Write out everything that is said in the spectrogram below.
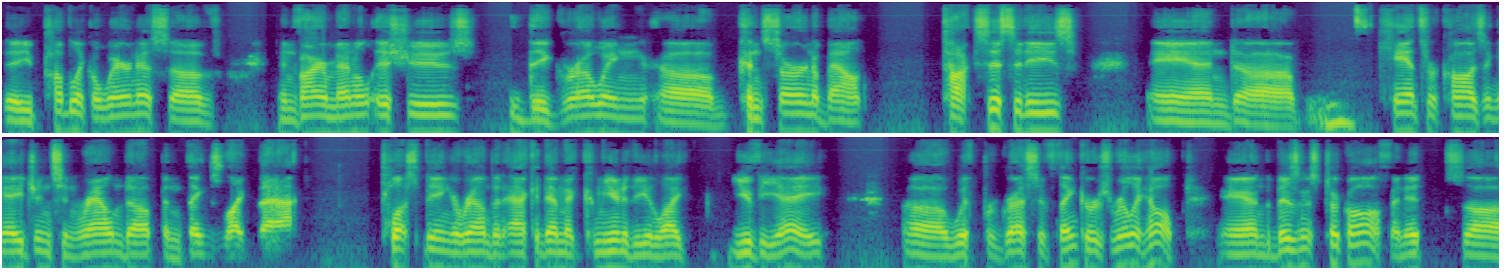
the public awareness of environmental issues, the growing uh, concern about toxicities and uh, cancer causing agents in Roundup and things like that, plus being around an academic community like UVA uh, with progressive thinkers really helped. And the business took off, and it's, uh,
